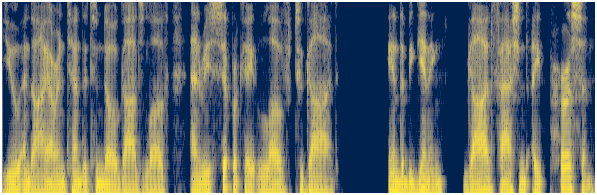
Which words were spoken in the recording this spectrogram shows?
You and I are intended to know God's love and reciprocate love to God. In the beginning, God fashioned a person,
